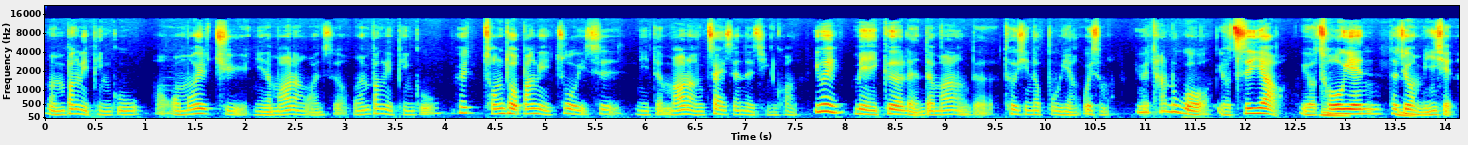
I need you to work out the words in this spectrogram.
我们帮你评估哦，我们会取你的毛囊完之后，我们帮你评估，会从头帮你做一次你的毛囊再生的情况，因为每个人的毛囊的特性都不一样。为什么？因为他如果有吃药、有抽烟，那就很明显了，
